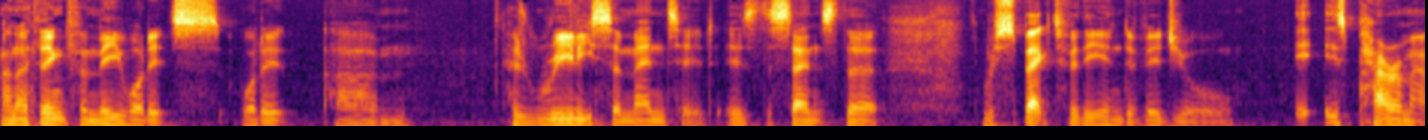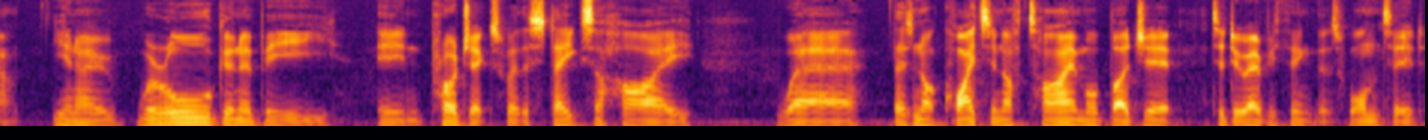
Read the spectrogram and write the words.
And I think for me, what it's what it um, has really cemented is the sense that respect for the individual is paramount. You know, we're all going to be in projects where the stakes are high, where there's not quite enough time or budget to do everything that's wanted.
